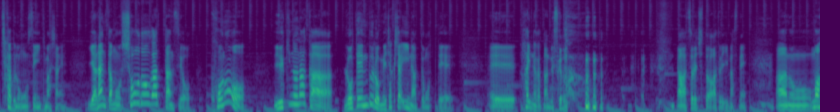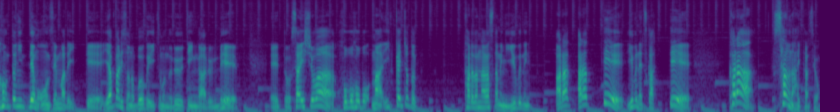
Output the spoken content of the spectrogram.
近くの温泉行きましたね。いやなんかもう衝動があったんですよ。この雪の中露天風呂めちゃくちゃいいなって思って、えー、入んなかったんですけど。あそれちょっと後で言いますね。あのー、まあ本当にでも温泉まで行って、やっぱりその僕いつものルーティンがあるんで、えっと、最初はほぼほぼ、まあ一回ちょっと体慣らすために湯船洗洗って湯船使ってからサウナ入ったんですよ。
